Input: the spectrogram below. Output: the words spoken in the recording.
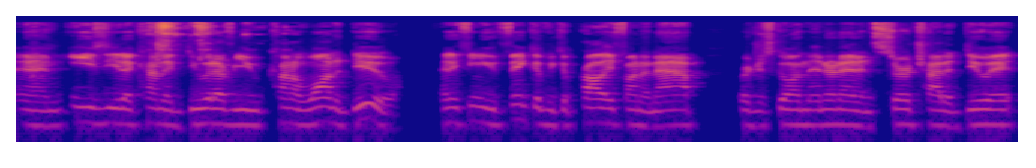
and easy to kind of do whatever you kind of want to do. Anything you think of, you could probably find an app or just go on the internet and search how to do it.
